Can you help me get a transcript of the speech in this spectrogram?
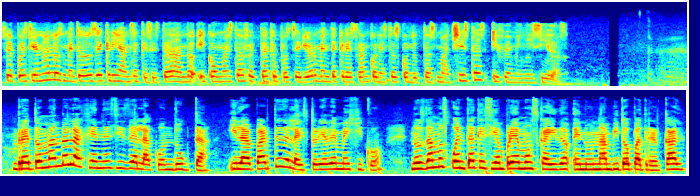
Se cuestionan los métodos de crianza que se está dando y cómo esto afecta a que posteriormente crezcan con estas conductas machistas y feminicidas. Retomando la génesis de la conducta y la parte de la historia de México, nos damos cuenta que siempre hemos caído en un ámbito patriarcal,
